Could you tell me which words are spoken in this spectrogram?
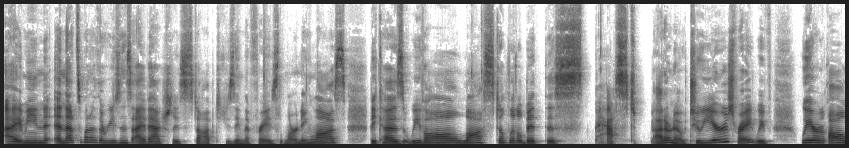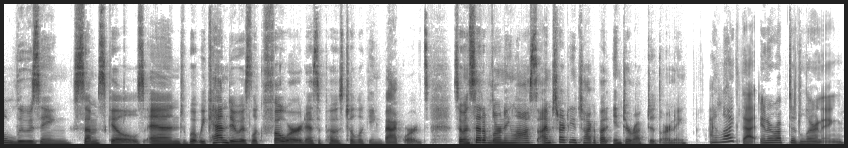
I mean, and that's one of the reasons I've actually stopped using the phrase learning loss because we've all lost a little bit this past, I don't know, two years, right? We've, we're all losing some skills. And what we can do is look forward as opposed to looking backwards. So instead of learning loss, I'm starting to talk about interrupted learning. I like that interrupted learning.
